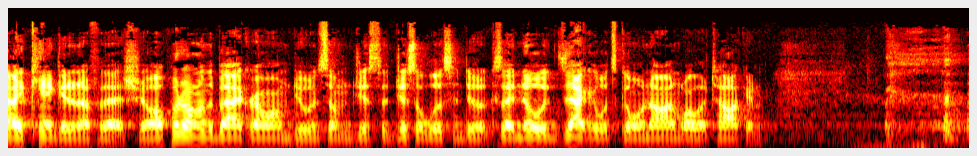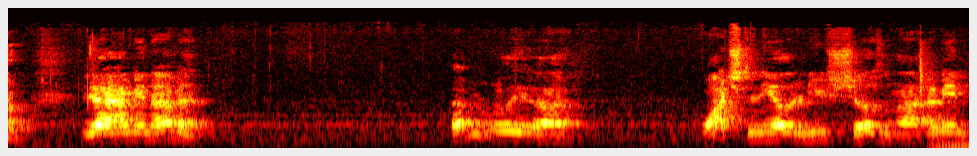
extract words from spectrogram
I can't get enough of that show. I'll put it on in the background while I'm doing something just to just to listen to it because I know exactly what's going on while they're talking. yeah. I mean, I haven't I haven't really uh, watched any other new shows than that. I mean,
